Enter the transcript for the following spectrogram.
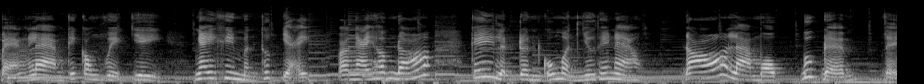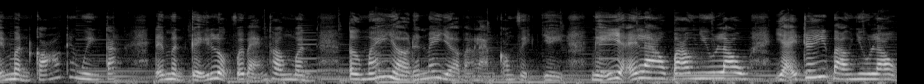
bạn làm cái công việc gì ngay khi mình thức dậy. Và ngày hôm đó, cái lịch trình của mình như thế nào? Đó là một bước đệm để mình có cái nguyên tắc để mình kỷ luật với bản thân mình. Từ mấy giờ đến mấy giờ bạn làm công việc gì? Nghỉ giải lao bao nhiêu lâu? Giải trí bao nhiêu lâu?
